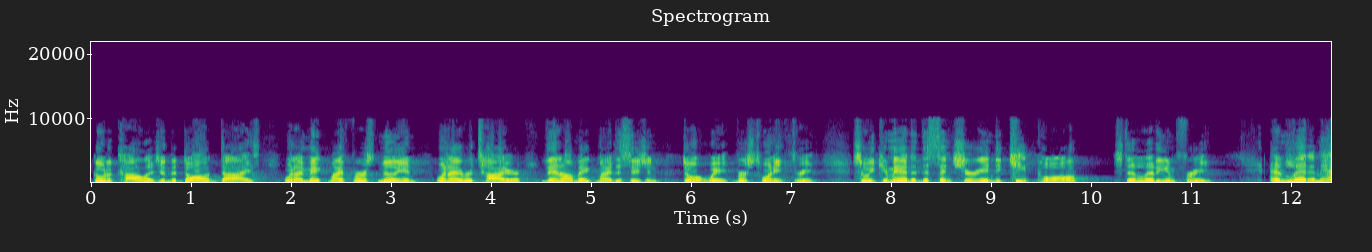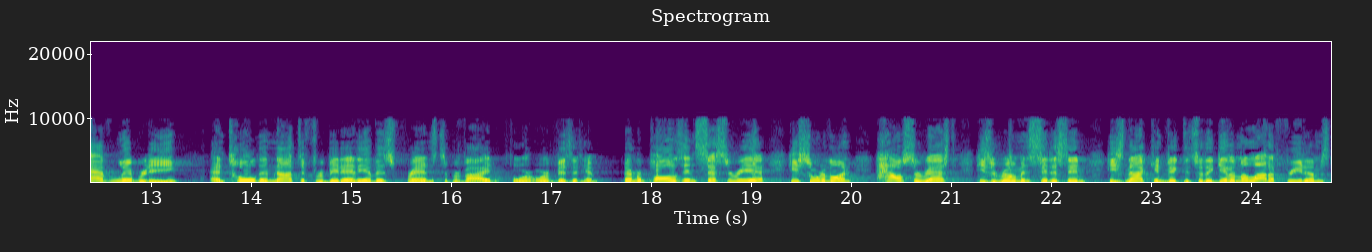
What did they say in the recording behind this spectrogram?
go to college and the dog dies, when I make my first million, when I retire, then I'll make my decision. Don't wait. Verse 23. So he commanded the centurion to keep Paul, instead of letting him free, and let him have liberty and told him not to forbid any of his friends to provide for or visit him. Remember, Paul's in Caesarea. He's sort of on house arrest. He's a Roman citizen. He's not convicted. So they give him a lot of freedoms.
